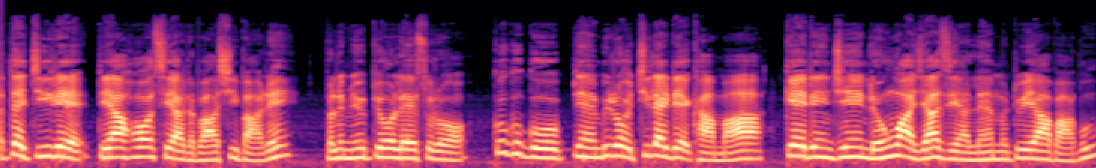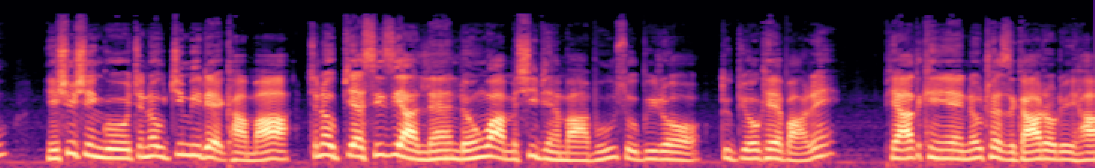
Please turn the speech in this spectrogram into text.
အသက်ကြီးတဲ့တရားဟောဆရာတစ်ပါးရှိပါတယ်ဘယ်လိုမျိုးပြောလဲဆိုတော့ကိုကိုကိုပြန်ပြီးတော့ကြီးလိုက်တဲ့အခါမှာကယ်တင်ခြင်းလုံးဝရစရာလမ်းမတွေ့ရပါဘူး ယေရှုရှင်ကိုကျွန်ုပ်ကြည့်မိတဲ့အခါမှာကျွန်ုပ်ပျက်စီးစရာလမ်းလုံးဝမရှိပြန်ပါဘူးဆိုပြီးတော့သူပြောခဲ့ပါတယ်ဖျားသခင်ရဲ့နှုတ်ထွက်စကားတော်တွေဟာ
